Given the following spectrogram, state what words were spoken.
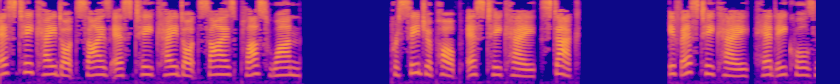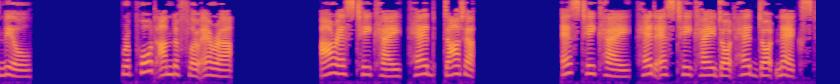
stk.size stk.size plus 1 procedure pop stk stack. If stk head equals nil. Report underflow error. Rstk head data. Stk head stk.head.next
